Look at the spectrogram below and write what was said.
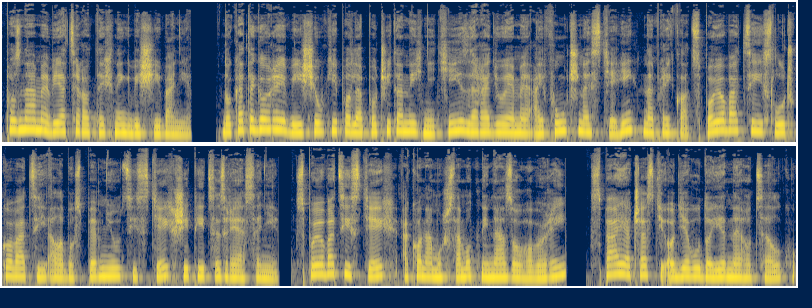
Poznáme viacero technik vyšívania. Do kategórie výšivky podľa počítaných nití zaraďujeme aj funkčné stehy, napríklad spojovací, slúčkovací alebo spevňujúci steh šitý cez riasenie. Spojovací steh, ako nám už samotný názov hovorí, Spája časti odevu do jedného celku.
